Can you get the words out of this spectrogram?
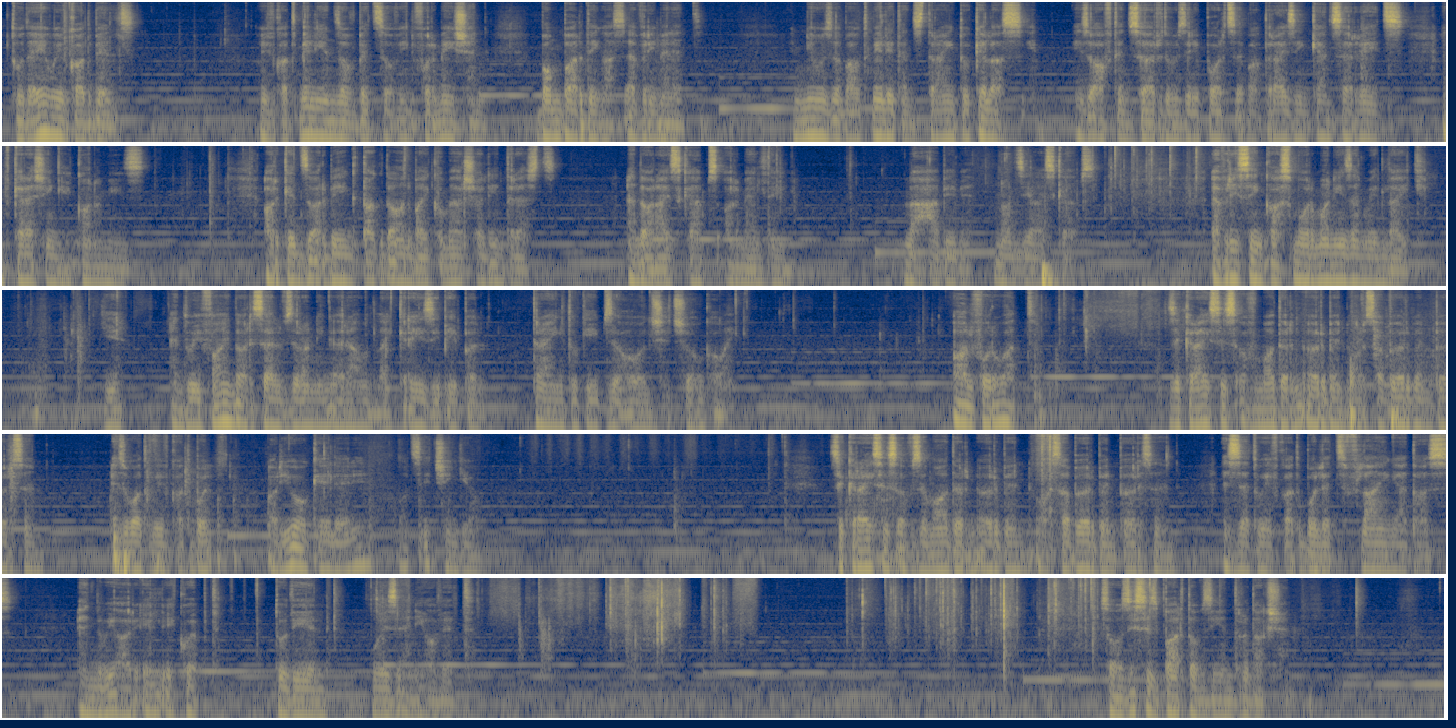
Today we've got bills. We've got millions of bits of information bombarding us every minute. News about militants trying to kill us is often served with reports about rising cancer rates and crashing economies. Our kids are being tugged on by commercial interests, and our ice caps are melting. La habibi, not the ice caps. Everything costs more money than we'd like. Yeah, and we find ourselves running around like crazy people, trying to keep the whole shit show going. All for what? The crisis of modern urban or suburban person is what we've got bull. Are you okay, lady? What's itching you? The crisis of the modern urban or suburban person is that we've got bullets flying at us and we are ill equipped to deal with any of it. So, this is part of the introduction.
